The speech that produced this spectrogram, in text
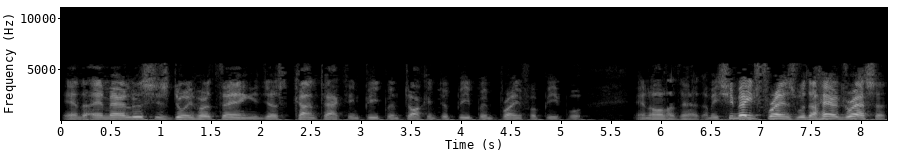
and, and Mary Lucy's doing her thing, just contacting people and talking to people and praying for people and all of that. I mean, she made friends with a hairdresser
